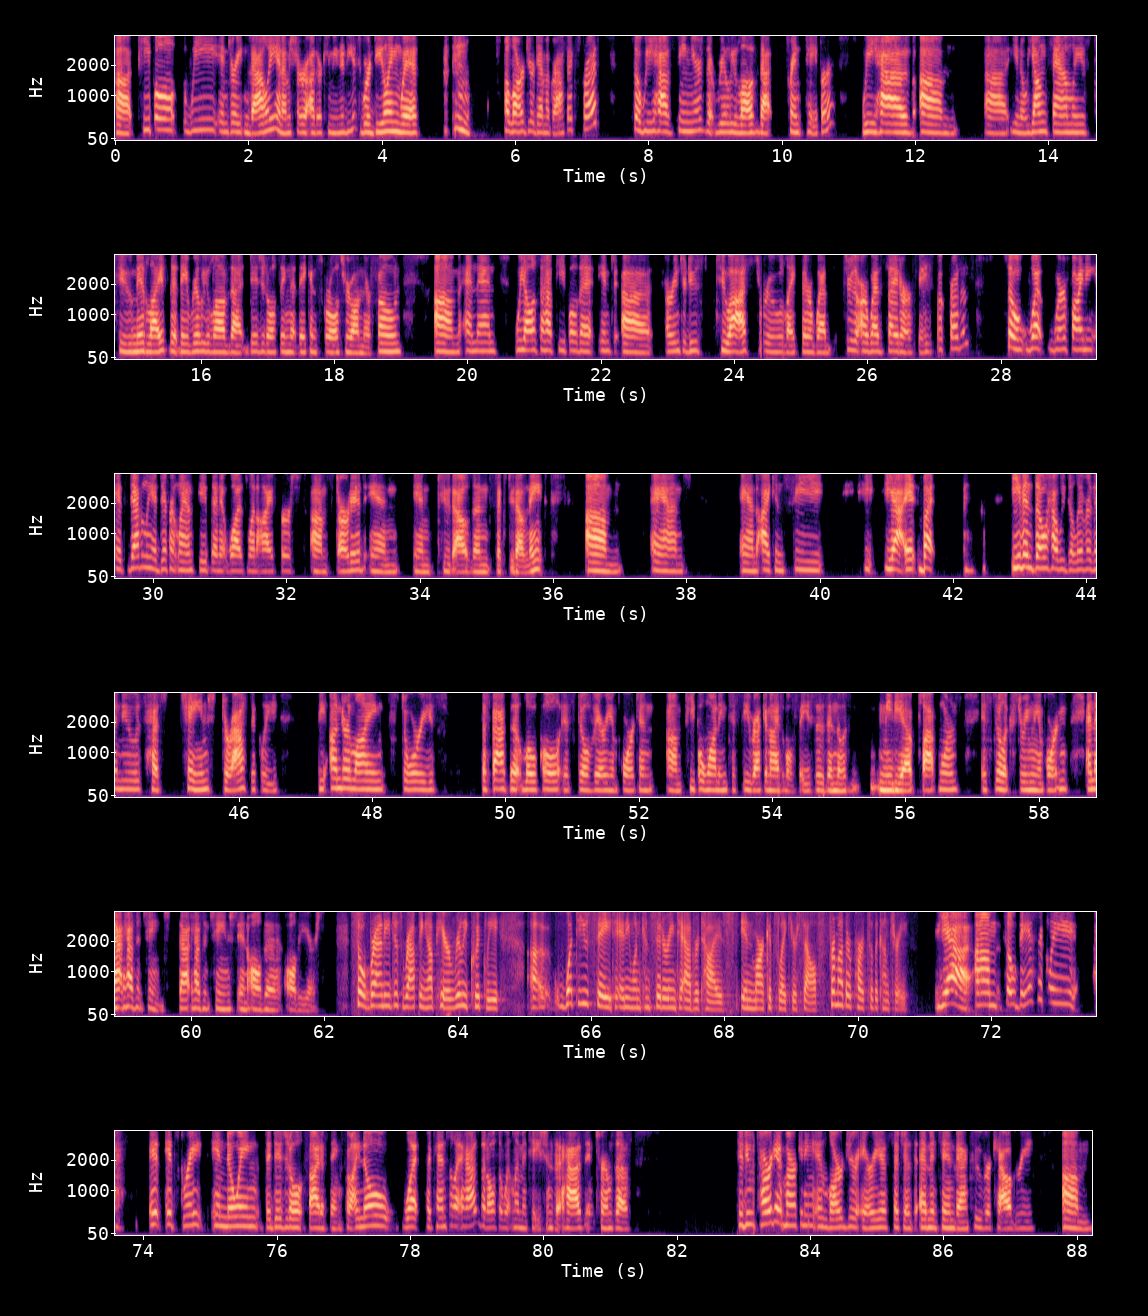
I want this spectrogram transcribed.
Uh, people, we in Drayton Valley, and I'm sure other communities, we're dealing with a larger demographic spread. So we have seniors that really love that print paper. We have, um, uh, you know, young families to midlife that they really love that digital thing that they can scroll through on their phone. Um, and then we also have people that in, uh, are introduced to us through like their web through our website or our Facebook presence. So what we're finding, it's definitely a different landscape than it was when I first um, started in in 2006 2008, um, and and I can see, yeah, it. But even though how we deliver the news has changed drastically, the underlying stories the fact that local is still very important um, people wanting to see recognizable faces in those media platforms is still extremely important. And that hasn't changed. That hasn't changed in all the all the years. So brandy just wrapping up here really quickly uh, what do you say to anyone considering to advertise in markets like yourself from other parts of the country? Yeah um, so basically it, it's great in knowing the digital side of things so i know what potential it has but also what limitations it has in terms of to do target marketing in larger areas such as Edmonton, Vancouver, Calgary. Um,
